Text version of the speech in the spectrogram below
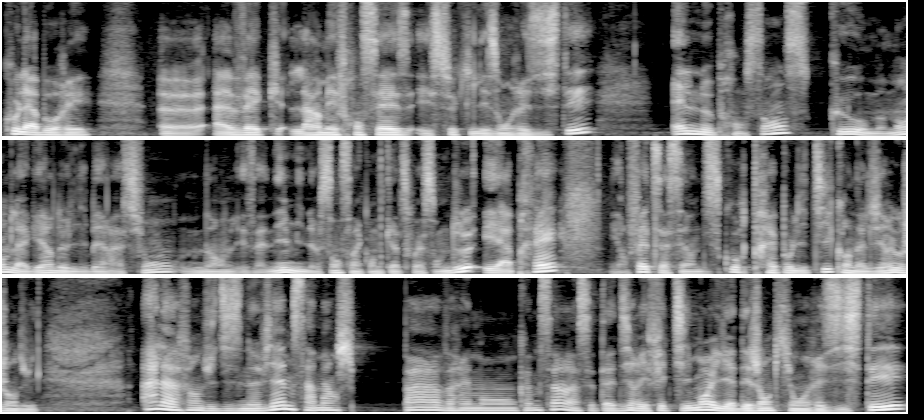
collaboré euh, avec l'armée française et ceux qui les ont résistés, elle ne prend sens qu'au moment de la guerre de libération dans les années 1954-62 et après. Et en fait, ça c'est un discours très politique en Algérie aujourd'hui. À la fin du 19e, ça marche pas vraiment comme ça. C'est-à-dire, effectivement, il y a des gens qui ont résisté,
